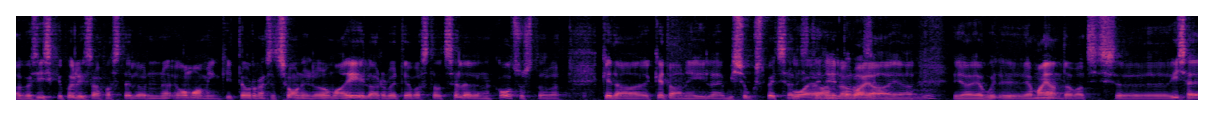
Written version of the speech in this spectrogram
aga siiski põlisrahvastel on oma mingite organisatsioonidel oma eelarved ja vastavalt sellele nad ka otsustavad, keda, keda neile, missugust spetsialisti neil on vaja ja mm, -hmm. ja, ja, ja, ja majandavad siis äh, ise,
